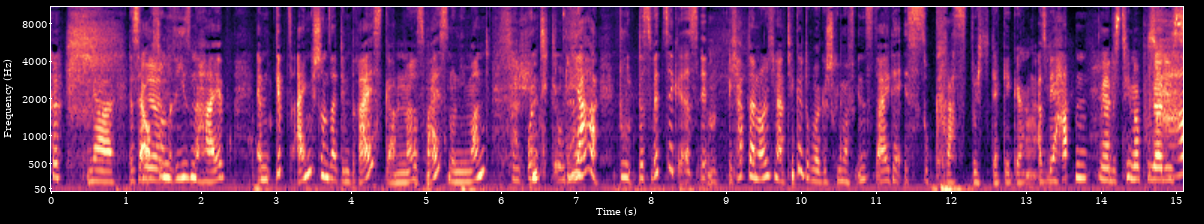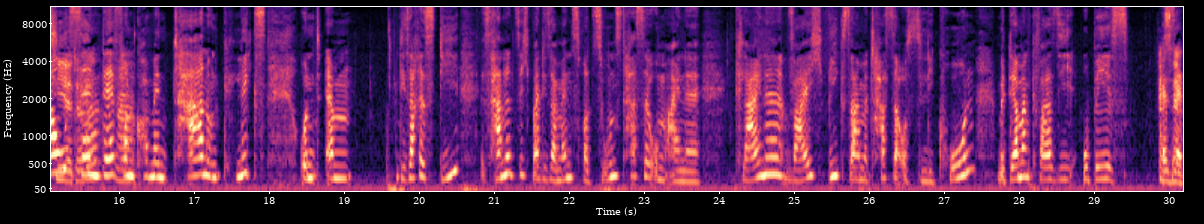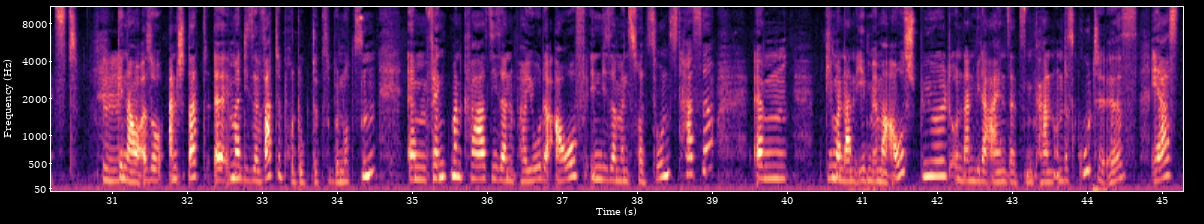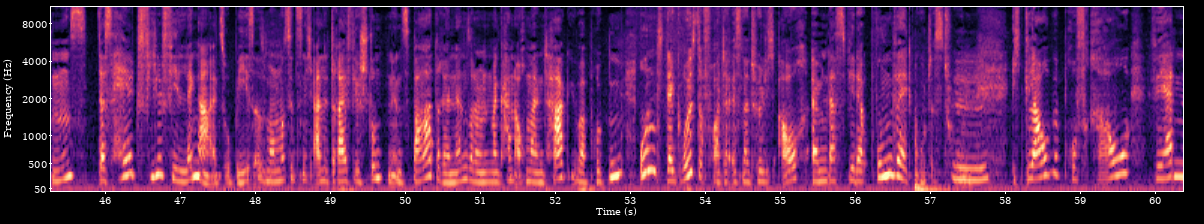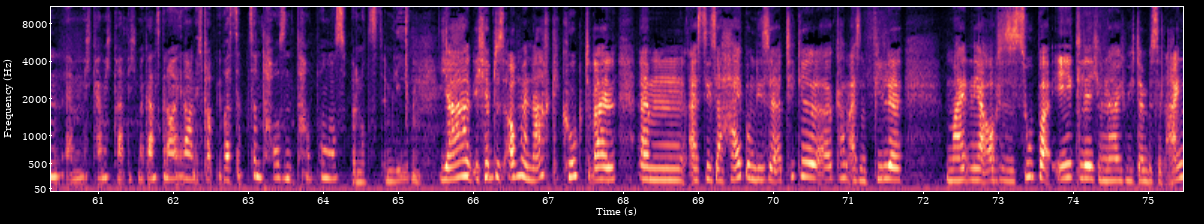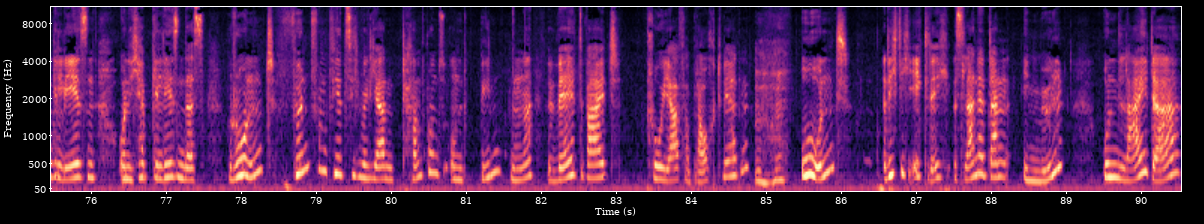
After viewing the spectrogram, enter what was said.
ja, das ist ja auch Ja. so ein Riesenhype. Ähm, Gibt es eigentlich schon seit den 30ern, ne? Das weiß nur niemand. Verrückt, und oder? ja, du, das Witzige ist, ähm, ich habe da neulich einen Artikel drüber geschrieben auf Insta, der ist so krass durch die Decke gegangen. Also wir hatten ja, das Thema polarisiert, Tausende oder? von Ja. Kommentaren und Klicks. Und ähm, Die Sache ist die, es handelt sich bei dieser Menstruationstasse um eine kleine, weich biegsame Tasse aus Silikon, mit der man quasi OBs ersetzt. Genau, also anstatt äh, immer diese Watteprodukte zu benutzen, ähm, fängt man quasi seine Periode auf in dieser Menstruationstasse. Ähm, die man dann eben immer ausspült und dann wieder einsetzen kann. Und das Gute ist, erstens, das hält viel, viel länger als OBs. Also man muss jetzt nicht alle drei, vier Stunden ins Bad rennen, sondern man kann auch mal einen Tag überbrücken. Und der größte Vorteil ist natürlich auch, ähm, dass wir der Umwelt Gutes tun. Ich glaube, pro Frau werden, ähm, ich kann mich gerade nicht mehr ganz genau erinnern, ich glaube, über 17.000 Tampons benutzt im Leben. Ja, ich habe das auch mal nachgeguckt, weil ähm, als dieser Hype um diese Artikel äh, kam, also viele meinten ja auch, das ist super eklig. Und dann habe ich mich da ein bisschen eingelesen. Und ich habe gelesen, dass rund 45 Milliarden Tampons und Binden weltweit pro Jahr verbraucht werden. Und richtig eklig, es landet dann im Müll. Und leider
